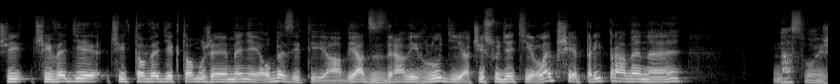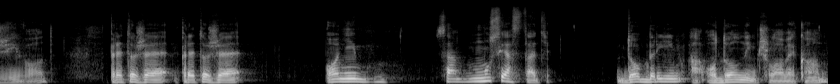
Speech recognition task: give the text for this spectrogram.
Či, či, vedie, či to vedie k tomu, že je menej obezity a viac zdravých ľudí a či sú deti lepšie pripravené na svoj život, pretože, pretože oni sa musia stať dobrým a odolným človekom,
